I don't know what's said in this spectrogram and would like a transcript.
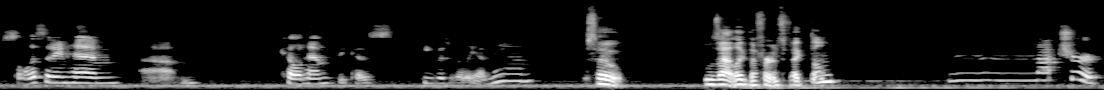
soliciting him, um, killed him because he was really a man. So, was that, like, the first victim? Mm, not sure.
